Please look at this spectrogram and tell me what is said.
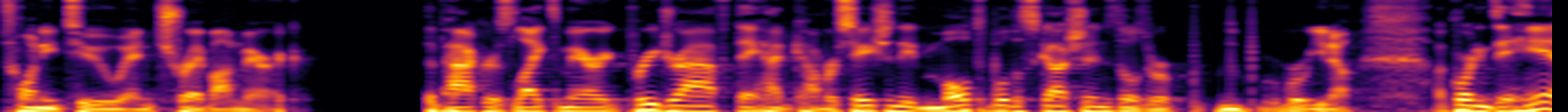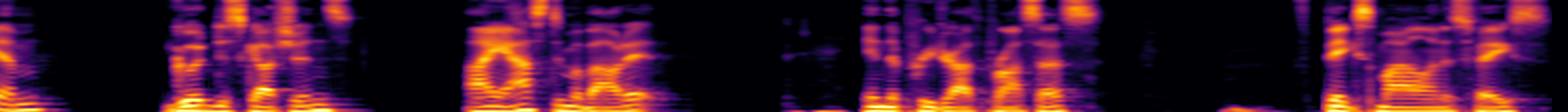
22 and Trevon Moehrig. The Packers liked Merrick pre-draft. They had conversation. They had multiple discussions. Those were, were, you know, according to him, good discussions. I asked him about it in the pre-draft process. Big smile on his face.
